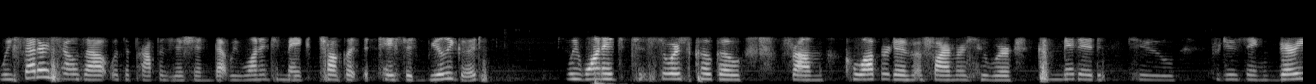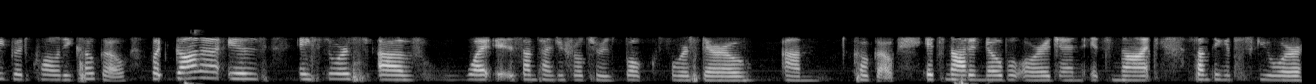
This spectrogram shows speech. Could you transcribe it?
We set ourselves out with the proposition that we wanted to make chocolate that tasted really good. We wanted to source cocoa from cooperative farmers who were committed to producing very good quality cocoa. But Ghana is a source of what is sometimes referred to as bulk forastero um, cocoa. It's not a noble origin. It's not something obscure.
